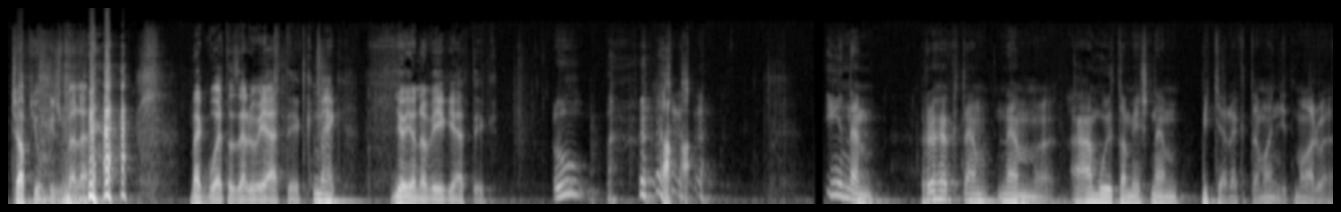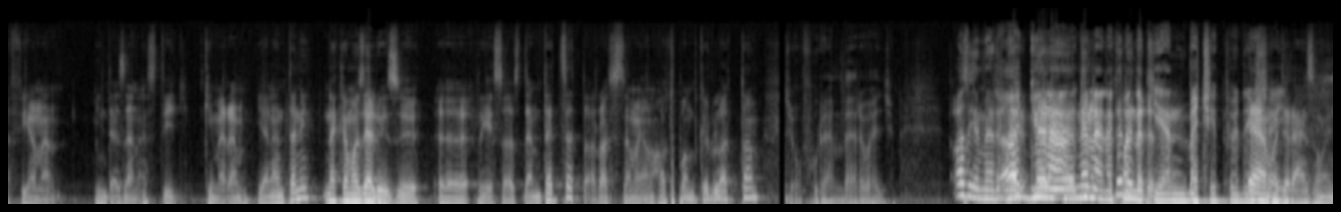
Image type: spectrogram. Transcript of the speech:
Csapjunk is bele. Meg volt az előjáték. meg. Jöjjön a végjáték. Ú! Én nem röhögtem, nem ámultam és nem pityeregtem annyit Marvel filmen, mint ezen ezt így kimerem jelenteni. Nekem az előző ö, része az nem tetszett, arra azt hiszem olyan hat pont körül adtam. Nagyon fura ember vagy. Azért, mert, A mert, Gyulá, mert Gyulának de- de- vannak de- de- ilyen becsípődései. Elmagyarázom, hogy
